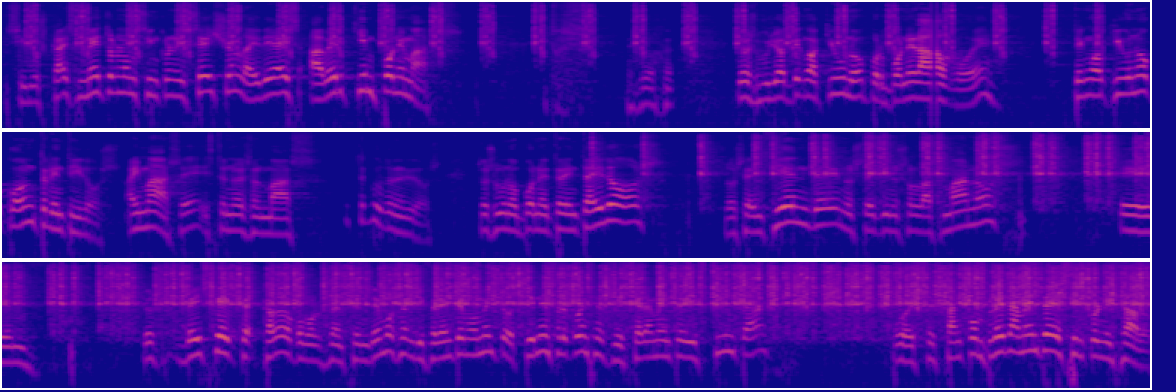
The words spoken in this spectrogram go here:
si buscáis metronome synchronization, la idea es a ver quién pone más. Entonces, yo tengo aquí uno, por poner algo, ¿eh? Tengo aquí uno con 32. Hay más, ¿eh? Este no es el más. Tengo 32. Entonces uno pone 32, los enciende, no sé quiénes son las manos. Eh, entonces, veis que, claro, como los encendemos en diferentes momentos, tienen frecuencias ligeramente distintas, pues están completamente desincronizados.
